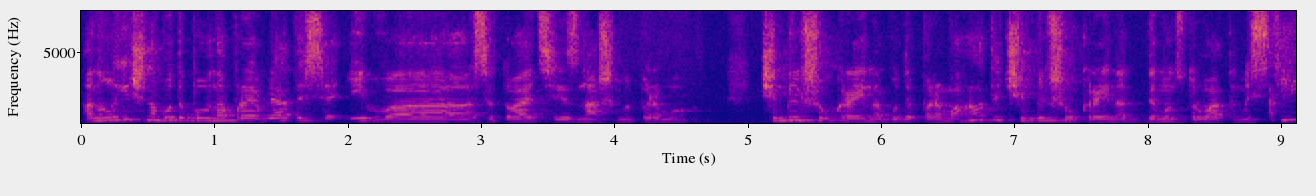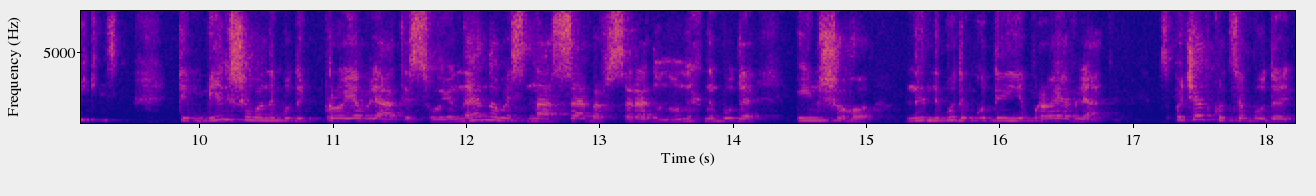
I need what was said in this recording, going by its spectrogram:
Аналогічно буде повинна проявлятися і в е, ситуації з нашими перемогами. Чим більше Україна буде перемагати, чим більше Україна демонструватиме стійкість, тим більше вони будуть проявляти свою ненависть на себе всередину. У них не буде іншого, не, не буде куди її проявляти. Спочатку це будуть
